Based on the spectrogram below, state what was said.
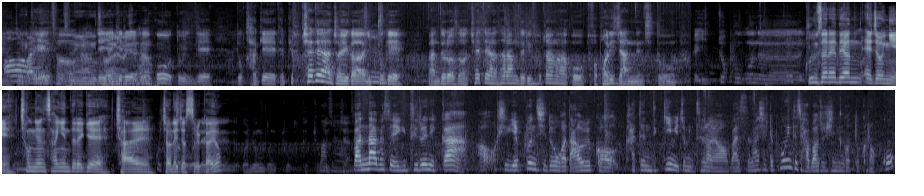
좀 빨리 진행하는 게 이제 얘기를. 하고 또 이제 또 가게 대표 최대한 저희가 이쁘게 만들어서 최대한 사람들이 소장하고 더 버리지 않는 지도. 이쪽 부분은 군산에 대한 애정이 청년 상인들에게 잘 전해졌을까요? 만나뵈서 얘기 들으니까 어, 확실히 예쁜 지도가 나올 것 같은 느낌이 좀 들어요. 말씀하실 때 포인트 잡아주시는 것도 그렇고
